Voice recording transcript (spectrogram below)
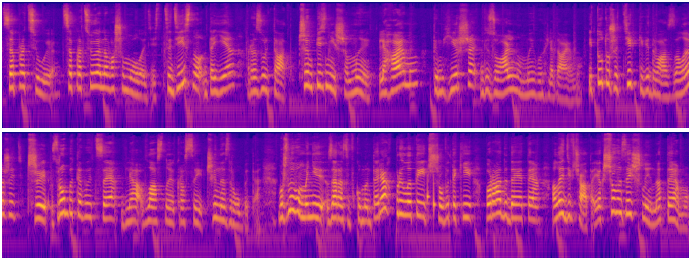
Це працює, це працює на вашу молодість. Це дійсно дає результат. Чим пізніше ми лягаємо, тим гірше візуально ми виглядаємо. І тут уже тільки від вас залежить, чи зробите ви це для власної краси, чи не зробите. Можливо, мені зараз в коментарях прилетить, що ви такі поради даєте. Але, дівчата, якщо ви зайшли на тему,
